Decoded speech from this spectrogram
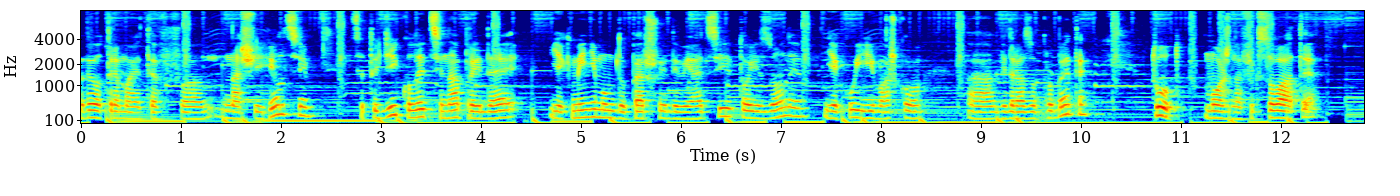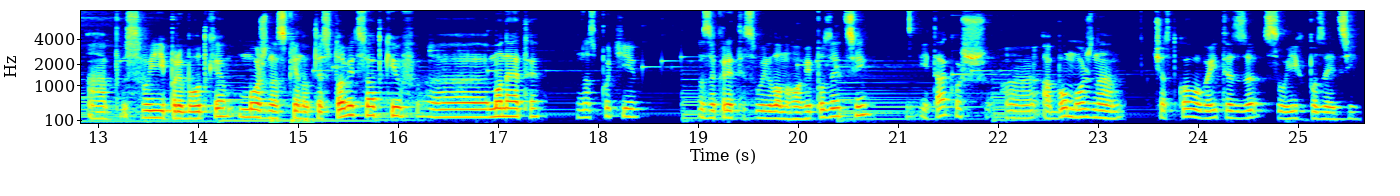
ви отримаєте в нашій гілці. Це тоді, коли ціна прийде як мінімум до першої девіації тої зони, яку їй важко е, відразу пробити. Тут можна фіксувати е, свої прибутки, можна скинути 100% е, монети на споті, закрити свої лонгові позиції, і також або можна частково вийти з своїх позицій.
